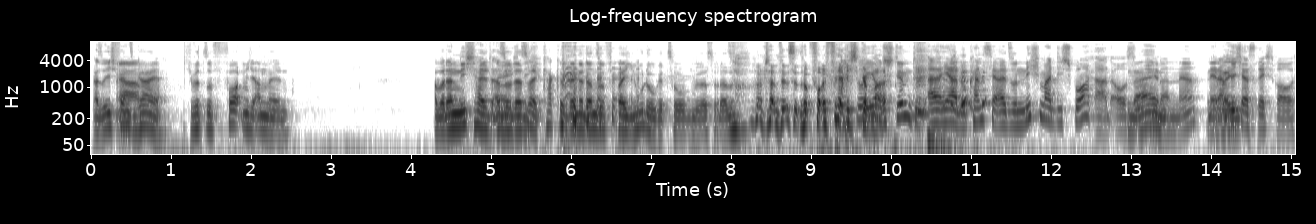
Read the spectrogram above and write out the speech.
Also ich fände Ja. geil. Ich würde sofort mich anmelden. Aber dann nicht halt, also ich das ist nicht. halt kacke, wenn du dann so bei Judo gezogen wirst oder so. Und dann bist du so voll fertig So, ja, gemacht. stimmt. Ah, ja, du kannst ja also nicht mal die Sportart aussuchen Nein. dann, ne? Ne, dann bin ich erst recht raus.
